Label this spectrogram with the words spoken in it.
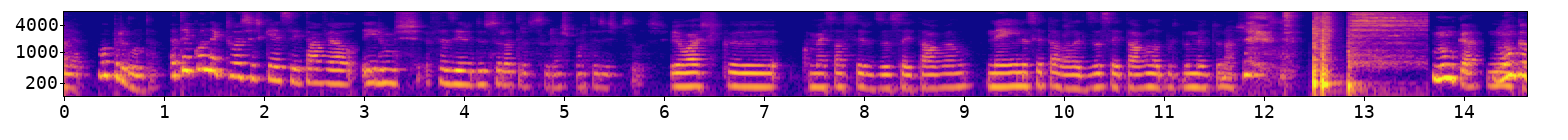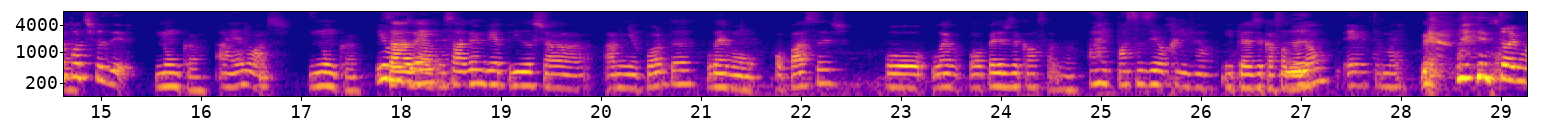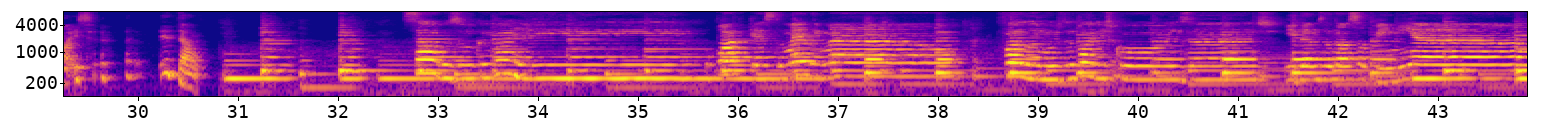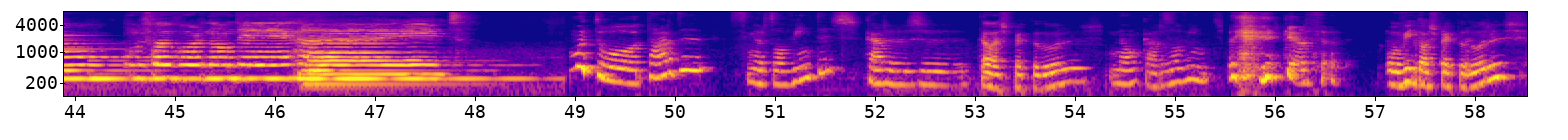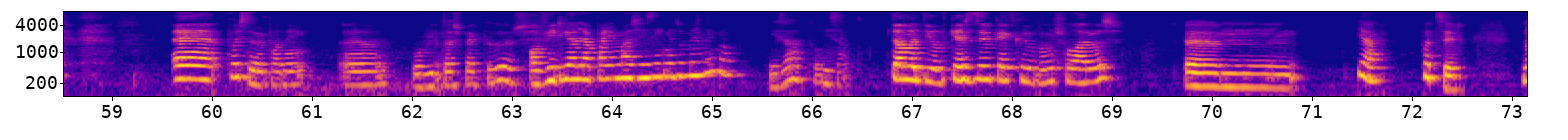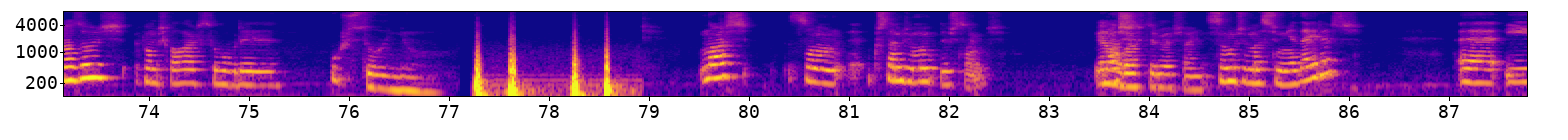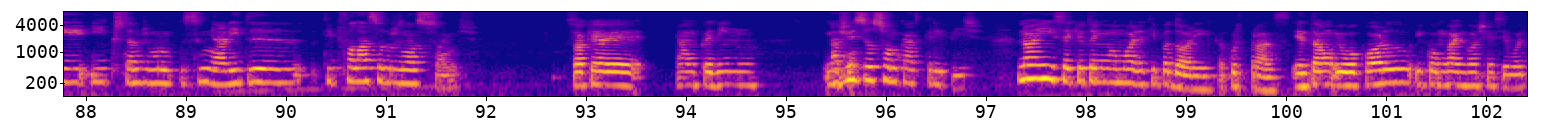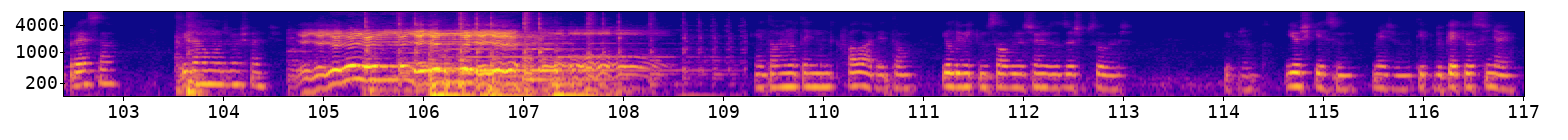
Olha, uma pergunta. Até quando é que tu achas que é aceitável irmos fazer doçura ou travessura às portas das pessoas? Eu acho que começa a ser desaceitável, nem inaceitável, é desaceitável a partir do momento que tu nasces. Nunca. Nunca, Nunca. podes fazer. Nunca, Ah, eu não acho. nunca. Eu se, alguém, se alguém vier pedir doces à, à minha porta, levam ou passas ou, levam, ou pedras da calçada. Ai, passas é horrível. E pedras da calçada não? É, também. Dói mais. Então. Sabes o que vem aí? O podcast do Meio Limão. Falamos de várias coisas e damos a nossa opinião. Por favor, não dê senhores ouvintes, caros. eh, Telespectadores, Não, caros ouvintes. Ouvinte aos espectadores, Ah, pois também podem ah, ouvinte aos espectadores. ouvir e olhar para a imagenzinha do meu limão. Exato. Exato. Então, Matilde, queres dizer o que é que vamos falar hoje? Um, yeah, pode ser. Nós hoje vamos falar sobre o sonho. Nós somos, gostamos muito dos sonhos. Eu não Nós- gosto dos meus sonhos. Somos umas sonhadeiras ah, e, e gostamos muito de sonhar e de tipo, falar sobre os nossos sonhos. Só que é, é um bocadinho. Às vezes eles são um bocado creepy. Não é isso, é que eu tenho uma memória tipo a Dory, a curto prazo. Então eu acordo e como ganho consciência boa depressa, eu já não me lembro dos meus sonhos. Então eu não tenho muito o que falar, então eu limito-me só a ouvir os sonhos das outras pessoas. E pronto. E eu esqueço-me mesmo, tipo, do que é que eu sonhei.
